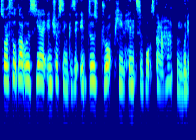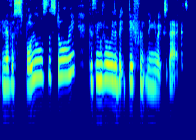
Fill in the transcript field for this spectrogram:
So I thought that was, yeah, interesting because it, it does drop you hints of what's going to happen, but it never spoils the story because things are always a bit different than you expect.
